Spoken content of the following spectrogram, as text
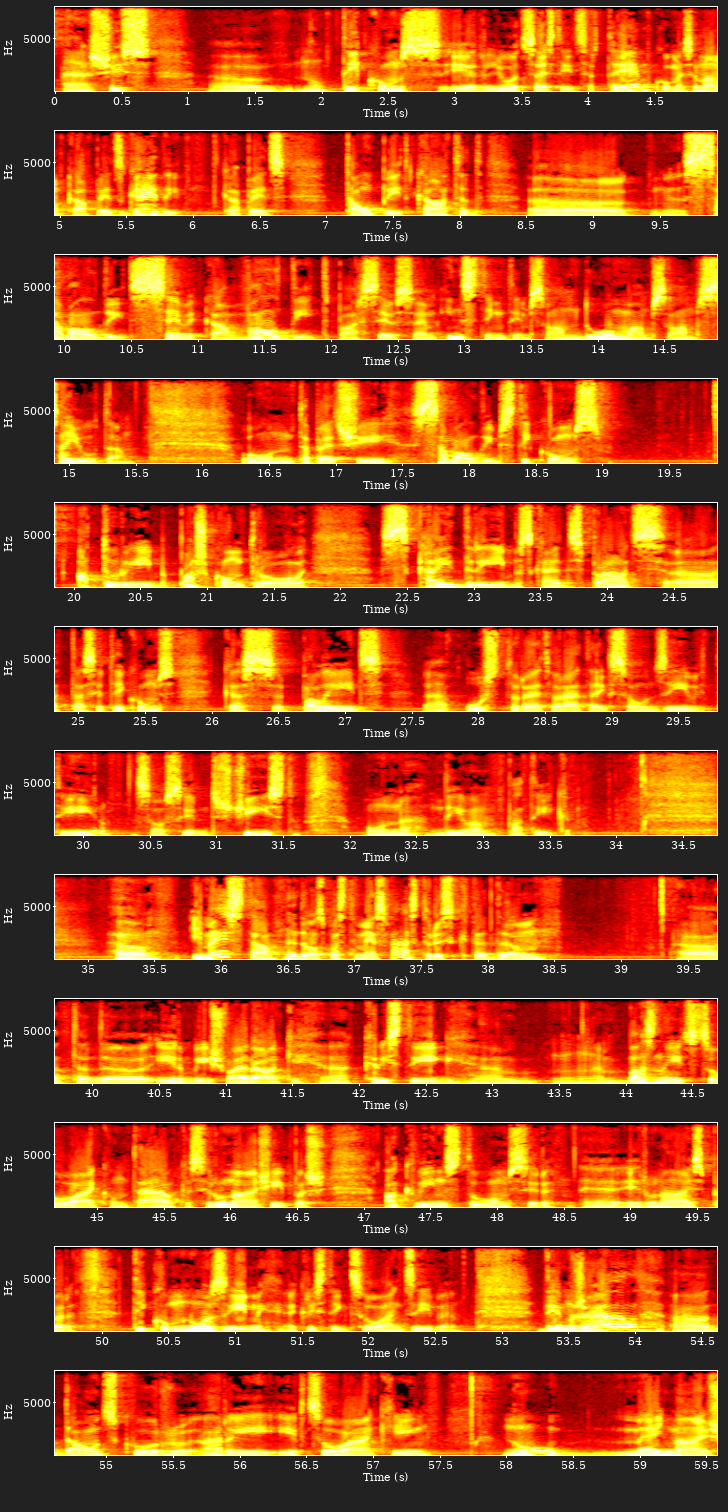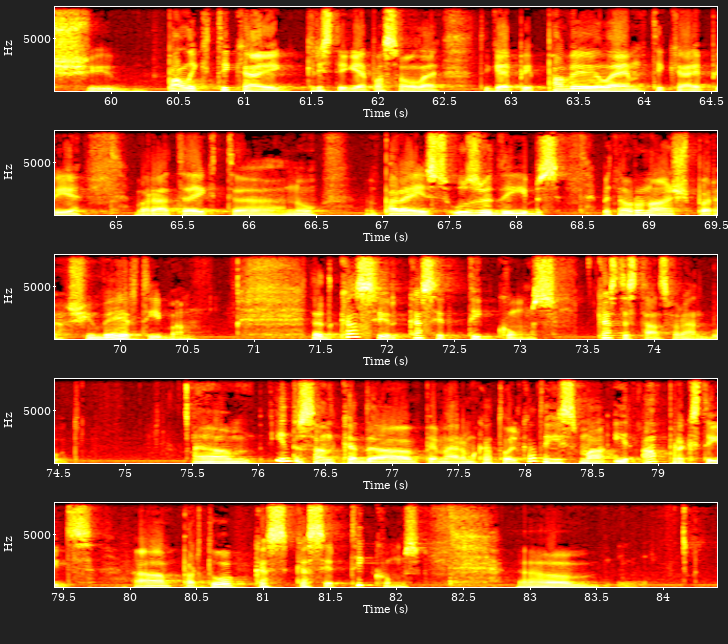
Šis nu, tikums ir ļoti saistīts ar tēmu, ko mēs runājam, kāpēc gaidīt, kāpēc taupīt, kā tad uh, savaldīt sevi, kā valdīt pār sevi, saviem instinktiem, savām domām, savām sajūtām. Un tāpēc šī savaldības tikums atturība, paškontrole, skaidrība, skaidrs prāts, tas ir tikums, kas palīdz uzturēt, varētu teikt, savu dzīvi tīru, savu sirdi šķīstu un dievam patīkamu. Ja mēs tā nedaudz pastamies vēsturiski, tad tad ir bijuši vairāki kristīgi baznīcas cilvēki un tēvi, kas ir runājuši īpaši Akvīnas Toms ir, ir runājis par tikumu nozīmi kristīgi cilvēku dzīvē. Diemžēl daudz kur arī ir cilvēki, nu, mēģinājuši palikt tikai kristīgajā pasaulē, tikai pie pavēlēm, tikai pie, varētu teikt, nu, pareizas uzvedības, bet nav runājuši par šīm vērtībām. Tad kas ir, kas ir tikums? Kas tas tāds varētu būt? Um, interesanti, ka, uh, piemēram, katoļu katehismā ir aprakstīts uh, par to, kas, kas ir tikums. Uh,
